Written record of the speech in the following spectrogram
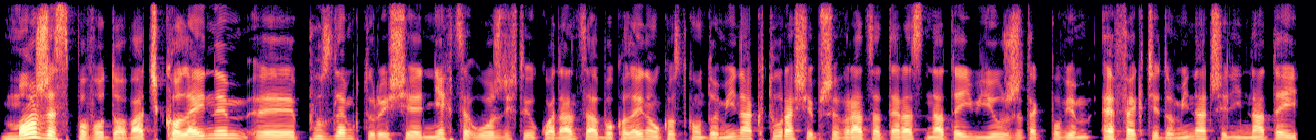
może spowodować kolejnym e, puzzlem, który się nie chce ułożyć w tej układance, albo kolejną kostką domina, która się przewraca teraz na tej już, że tak powiem, efekcie domina, czyli na tej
